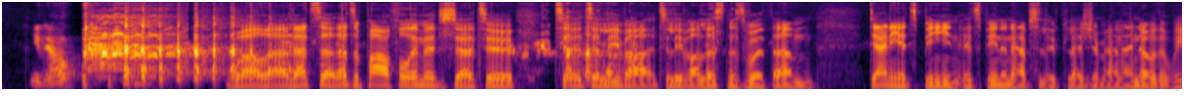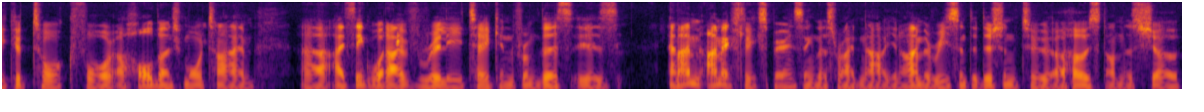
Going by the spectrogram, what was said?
you know. well, uh, that's a, that's a powerful image uh, to to to leave our to leave our listeners with. Um, Danny, it's been it's been an absolute pleasure, man. I know that we could talk for a whole bunch more time. Uh, I think what I've really taken from this is, and I'm I'm actually experiencing this right now. You know, I'm a recent addition to a host on this show,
